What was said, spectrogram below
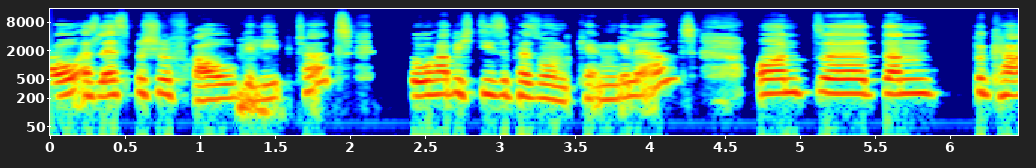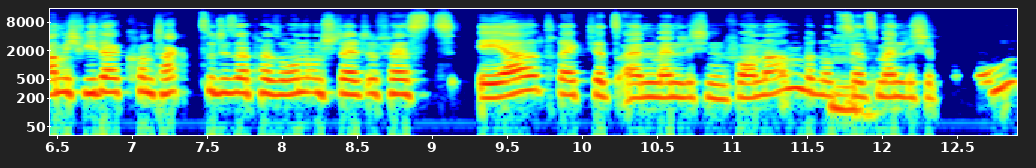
Frau als lesbische Frau Mhm. gelebt hat. So habe ich diese Person kennengelernt und, äh, dann bekam ich wieder Kontakt zu dieser Person und stellte fest, er trägt jetzt einen männlichen Vornamen, benutzt Mhm. jetzt männliche Pronomen.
